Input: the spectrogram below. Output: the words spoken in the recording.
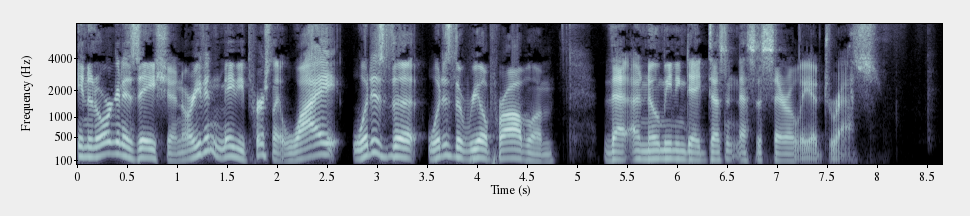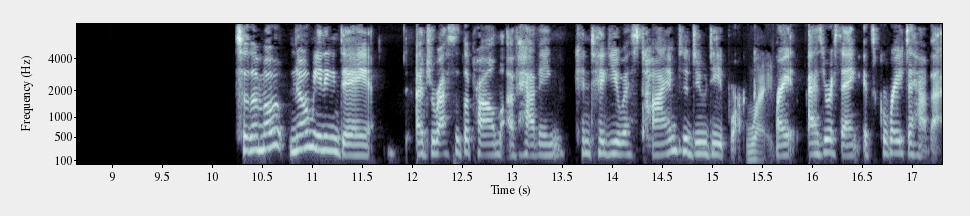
in an organization or even maybe personally why what is the what is the real problem that a no meeting day doesn't necessarily address so the mo- no meeting day addresses the problem of having contiguous time to do deep work. Right. Right. As you were saying, it's great to have that.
